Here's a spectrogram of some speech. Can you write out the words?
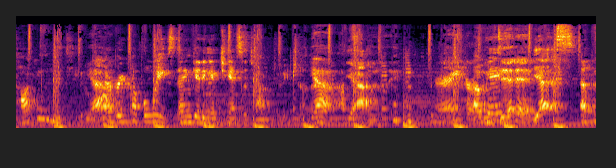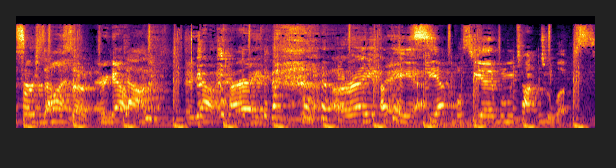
talking with you yeah. every couple weeks and getting a chance to talk to each other. Yeah, absolutely. Yeah. All right, girl, okay. we did it. Yes, episode first one. episode. There we go. Down. There you go. All right. All right. Okay. Yep. We'll see you when we talk tulips.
